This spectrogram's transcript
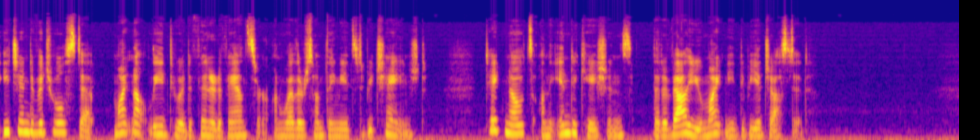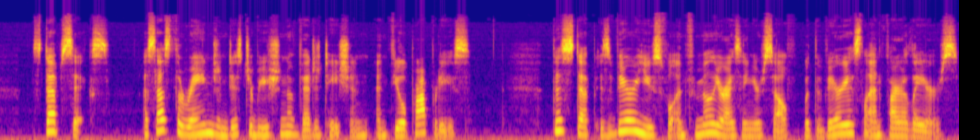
Each individual step might not lead to a definitive answer on whether something needs to be changed. Take notes on the indications that a value might need to be adjusted. Step 6. Assess the range and distribution of vegetation and fuel properties. This step is very useful in familiarizing yourself with the various landfire layers.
